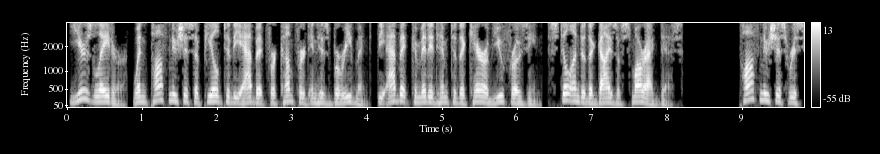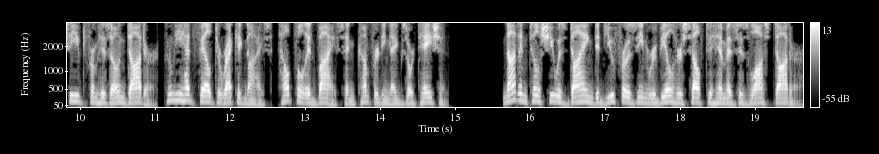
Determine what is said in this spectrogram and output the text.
Years later, when Paphnutius appealed to the abbot for comfort in his bereavement, the abbot committed him to the care of Euphrosyne, still under the guise of Smaragdus. Paphnutius received from his own daughter, whom he had failed to recognize, helpful advice and comforting exhortation. Not until she was dying did Euphrosyne reveal herself to him as his lost daughter.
